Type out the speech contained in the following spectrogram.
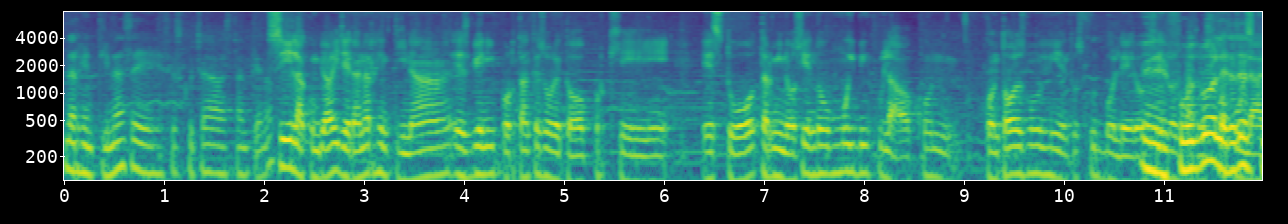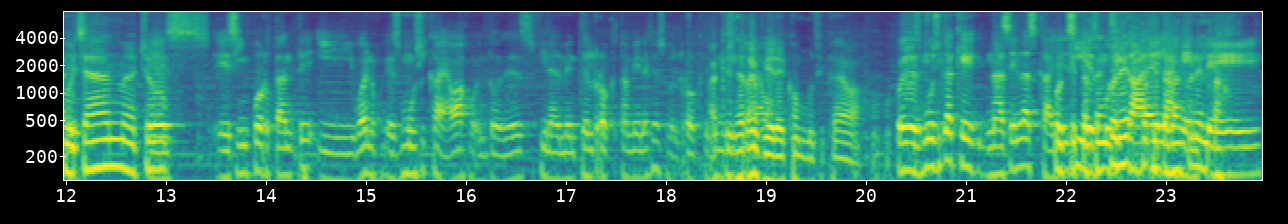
en Argentina se, se escucha bastante, ¿no? Sí, la cumbia villera en Argentina es bien importante sobre todo porque estuvo, terminó siendo muy vinculado con, con todos los movimientos futboleros. En y el los fútbol eso se escuchan mucho. Es, es importante y bueno, es música de abajo, entonces finalmente el rock también es eso, el rock es ¿A qué se refiere con música de abajo? Pues es música que nace en las calles Porque y es el- música porque de la el gente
